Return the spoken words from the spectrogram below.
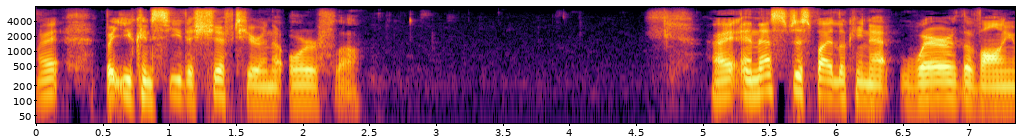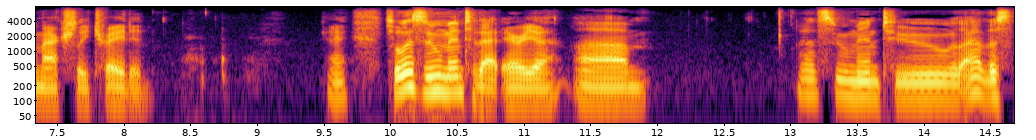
All right, but you can see the shift here in the order flow. Right, and that's just by looking at where the volume actually traded. Okay, so let's zoom into that area. Um, let's zoom into, uh, let's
